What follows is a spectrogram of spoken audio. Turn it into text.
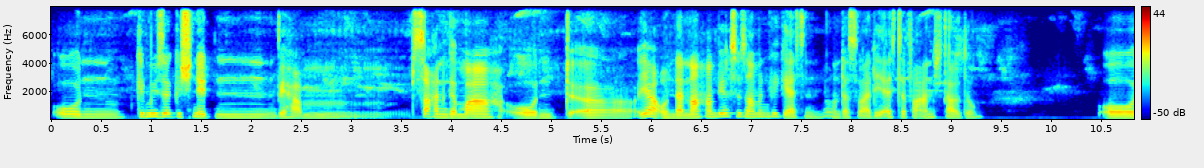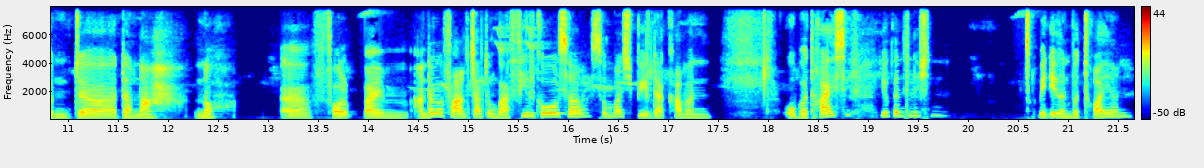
und Gemüse geschnitten. Wir haben Sachen gemacht und äh, ja, und danach haben wir zusammen gegessen und das war die erste Veranstaltung. Und äh, danach noch äh, folgt beim anderen Veranstaltung war viel größer zum Beispiel. Da kamen über 30 Jugendlichen mit ihren Betreuern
